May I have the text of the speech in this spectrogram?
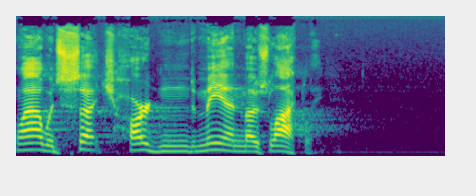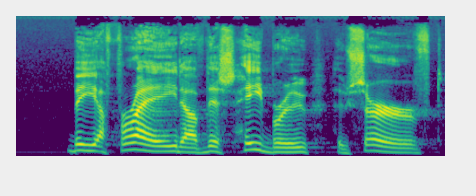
Why would such hardened men, most likely, be afraid of this Hebrew who served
